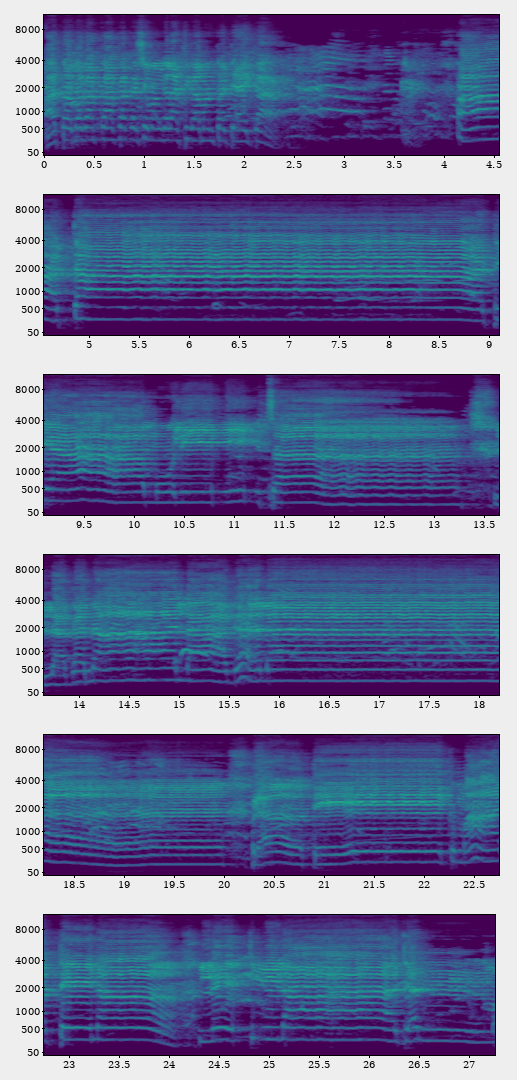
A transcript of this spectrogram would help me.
आता बघा काका कसे का म्हणतात ते ऐका. आता त्या मुलीच लग्न लागल. प्रत्येक मातेनं लेकीला जन्म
